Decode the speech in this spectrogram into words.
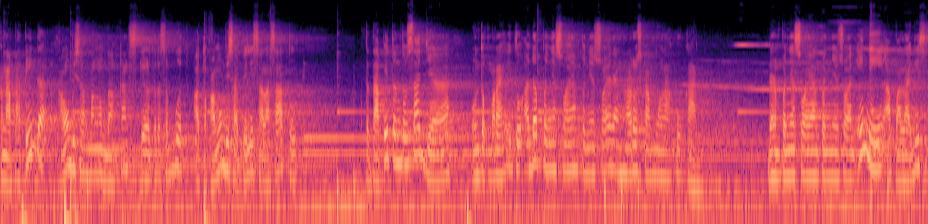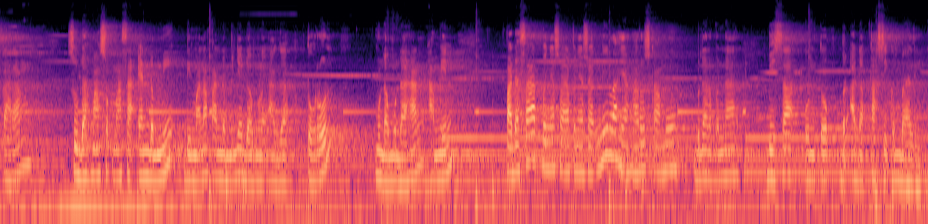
kenapa tidak? Kamu bisa mengembangkan skill tersebut atau kamu bisa pilih salah satu. Tetapi tentu saja untuk meraih itu ada penyesuaian-penyesuaian yang harus kamu lakukan. Dan penyesuaian-penyesuaian ini apalagi sekarang sudah masuk masa endemi di mana pandeminya sudah mulai agak turun. Mudah-mudahan amin. Pada saat penyesuaian-penyesuaian inilah yang harus kamu benar-benar bisa untuk beradaptasi kembali.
